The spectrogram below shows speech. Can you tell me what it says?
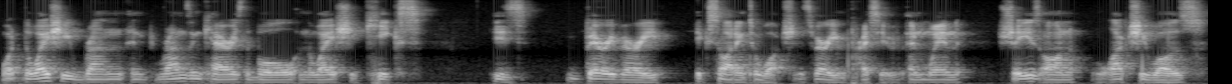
What the way she run and runs and carries the ball and the way she kicks is very, very exciting to watch. It's very impressive. And when she is on like she was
